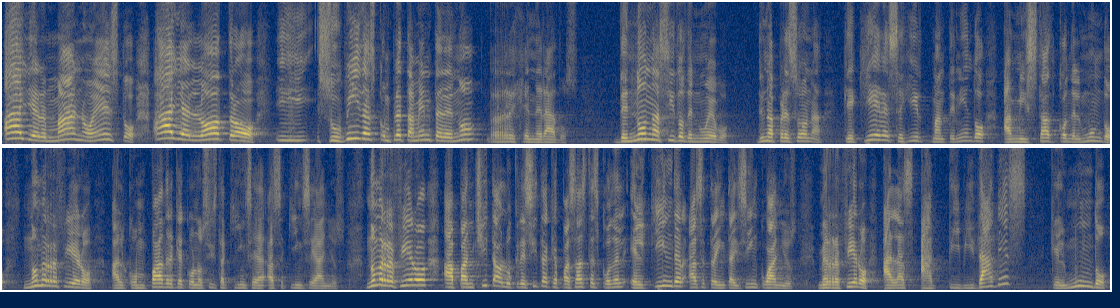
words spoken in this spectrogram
Ay, hermano, esto. Ay, el otro. Y su vida es completamente de no regenerados, de no nacido de nuevo, de una persona que quiere seguir manteniendo amistad con el mundo. No me refiero al compadre que conociste hace 15 años. No me refiero a Panchita o Lucrecita que pasaste con él el kinder hace 35 años. Me refiero a las actividades que el mundo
